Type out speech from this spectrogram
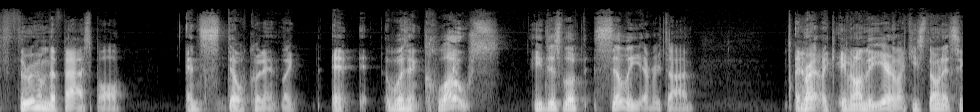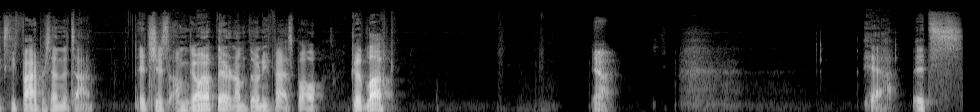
threw him the fastball and still couldn't. Like it, it wasn't close. He just looked silly every time. And Yeah. right, like even on the year, like he's thrown it 65% of the time. It's just I'm going up there and I'm throwing you fastball. Good luck. Yeah. Yeah. It's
